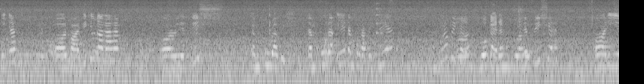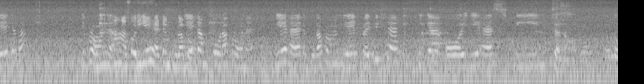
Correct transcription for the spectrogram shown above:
ठीक है? और बारबेक्यू डाला है। और ये फ़िश टेम्पूरा फ़िश टम्पूरा ये टम्पूरा फ़िश नहीं है। है वो कह रहे हैं ये फ़िश है। और ये क्या था? ये प्रॉन है। हाँ हाँ सॉरी ये है टेम्पूरा ये टम्पोरा प्रॉन है। ये है टम्पूरा प्रॉन ये फ्राई फ़िश है ठीक है और ये है स्टील चना तो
